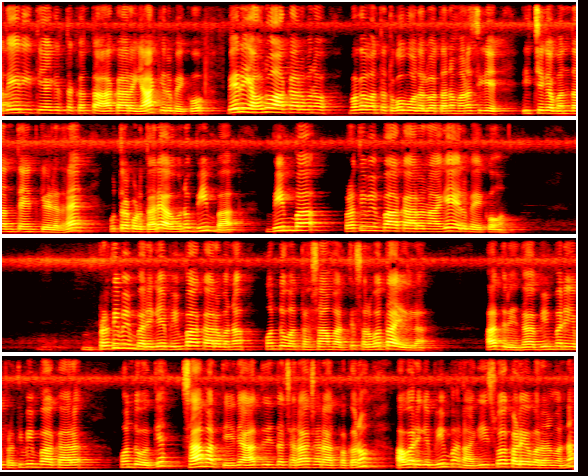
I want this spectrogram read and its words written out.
ಅದೇ ರೀತಿಯಾಗಿರ್ತಕ್ಕಂಥ ಆಕಾರ ಯಾಕಿರಬೇಕು? ಬೇರೆ ಯಾವುದೋ ಆಕಾರವನ್ನು ಭಗವಂತ ತಗೋಬೋದಲ್ವ? ತನ್ನ ಮನಸ್ಸಿಗೆ ಇಚ್ಛೆಗೆ ಬಂದಂತೆ ಅಂತ ಕೇಳಿದರೆ ಉತ್ತರ ಕೊಡ್ತಾರೆ ಅವನು ಬಿಂಬ ಬಿಂಬ ಪ್ರತಿಬಿಂಬಾಕಾರನಾಗೇ ಇರಬೇಕು. ಪ್ರತಿಬಿಂಬರಿಗೆ ಬಿಂಬಾಕಾರವನ್ನು ಹೊಂದುವಂತಹ ಸಾಮರ್ಥ್ಯ ಸರ್ವತಾ ಇಲ್ಲ. ಆದ್ದರಿಂದ ಬಿಂಬನಿಗೆ ಪ್ರತಿಬಿಂಬಾಕಾರ ಹೊಂದುವಕ್ಕೆ ಸಾಮರ್ಥ್ಯ ಇದೆ. ಆದ್ದರಿಂದ ಚರಾಚರಾತ್ಮಕನು ಅವರಿಗೆ ಬಿಂಬನಾಗಿ ಸ್ವಕಳೆಯವರವನ್ನು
